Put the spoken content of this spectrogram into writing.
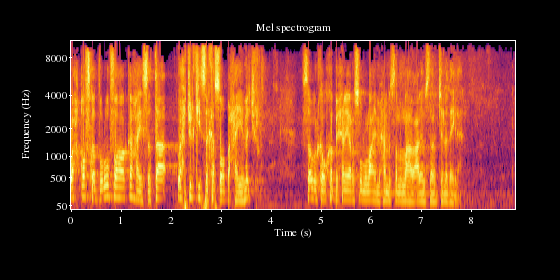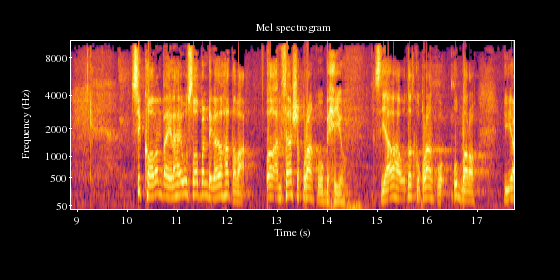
wax qofka duruufahoo ka haysataa wax jidhkiisa ka soo baxaya ma jiro. Sawirka uu ka bixinaya rasuululaahi maxamed sala allahu caleyh wasalam jannada ilaah si kooban baa ilaahay uu soo bandhigayo haddaba waa amhaasha qur'aanku uu bixiyo. Siyaabaha uu dadku qur'aanku u baro iyo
